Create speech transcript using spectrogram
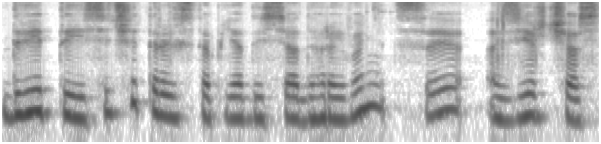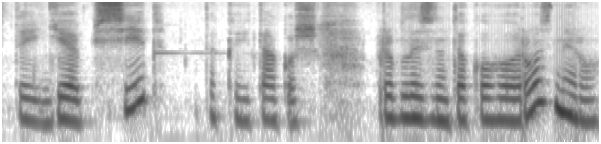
2350 гривень. Це зірчастий діапсид, такий також приблизно такого розміру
